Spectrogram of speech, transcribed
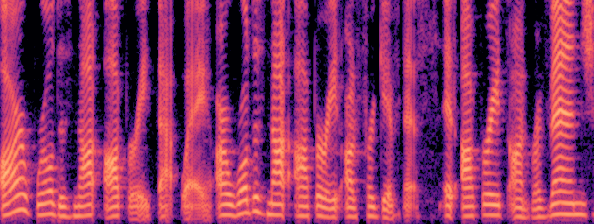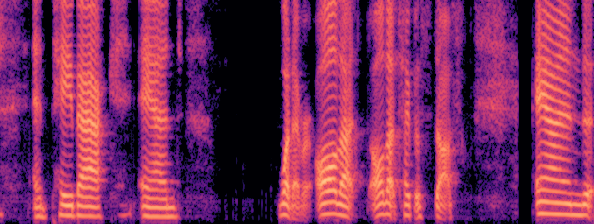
Our world does not operate that way. Our world does not operate on forgiveness, it operates on revenge and payback and whatever, all that, all that type of stuff. And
